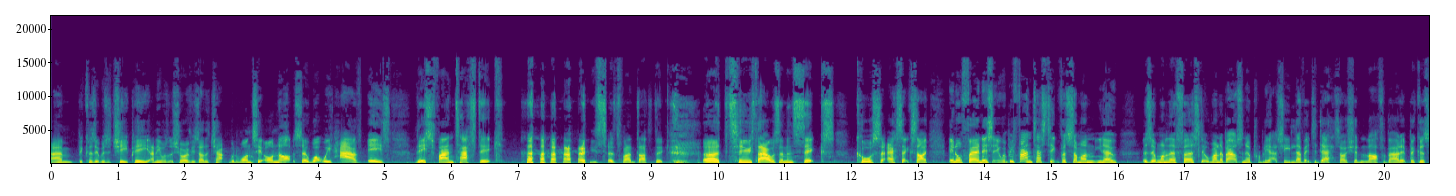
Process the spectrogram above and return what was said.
Um, because it was a cheapie and he wasn't sure if his other chap would want it or not. So what we have is this fantastic, he says fantastic, uh, 2006 Corsa SXI. In all fairness, it would be fantastic for someone, you know, as one of their first little runabouts, and they'll probably actually love it to death. So I shouldn't laugh about it because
